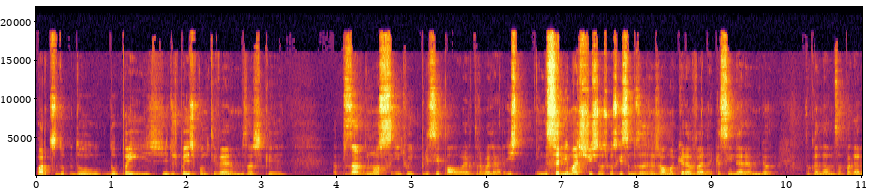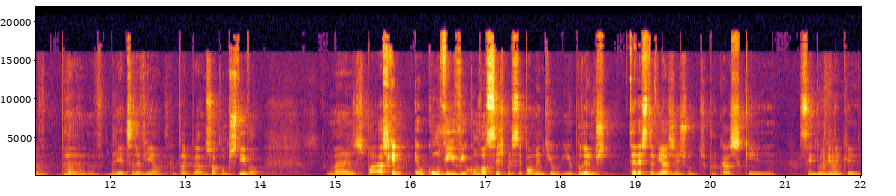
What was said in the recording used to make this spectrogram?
partes do, do, do país e dos países por onde estivermos. Acho que, apesar do nosso intuito principal era trabalhar, isto ainda seria mais fixe se nós conseguíssemos arranjar uma caravana, que assim ainda era melhor do que andarmos a pagar bilhetes de avião, que pagarmos só combustível. Mas pá, acho que é, é o convívio com vocês, principalmente, e o, e o podermos ter esta viagem juntos, porque acho que, sem dúvida, Uhum. que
